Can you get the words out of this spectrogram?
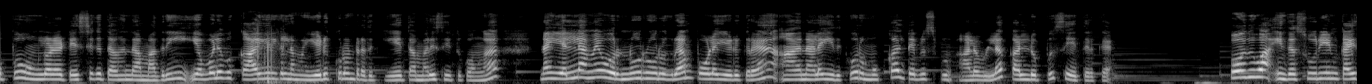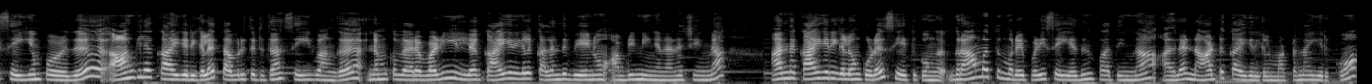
உப்பு உங்களோட டேஸ்ட்டுக்கு தகுந்த மாதிரி எவ்வளவு காய்கறிகள் நம்ம எடுக்கிறோன்றதுக்கு ஏற்ற மாதிரி சேர்த்துக்கோங்க. நான் எல்லாமே ஒரு நூறு நூறு கிராம் போல் எடுக்கிறேன். அதனால் இதுக்கு ஒரு முக்கால் டேபிள் ஸ்பூன் அளவுள்ள கல்லுப்பு சேர்த்துருக்கேன். பொதுவாக இந்த சூரியன் காய் செய்யும் பொழுது ஆங்கில காய்கறிகளை தவிர்த்துட்டு தான் செய்வாங்க. நமக்கு வேறு வழி இல்லை. காய்கறிகளை கலந்து வேணும் அப்படின்னு நீங்கள் நினச்சிங்கன்னா அந்த காய்கறிகளும் கூட சேர்த்துக்கோங்க. கிராமத்து முறைப்படி செய்யறதுன்னு பார்த்தீங்கன்னா அதில் நாட்டு காய்கறிகள் மட்டும்தான் இருக்கும்.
